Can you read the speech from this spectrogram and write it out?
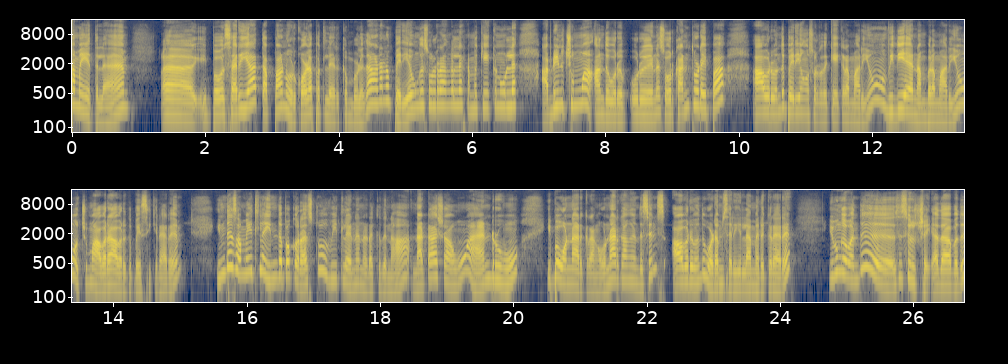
சமயத்தில் இப்போ சரியா தப்பான்னு ஒரு குழப்பத்தில் இருக்கும் பொழுது ஆனாலும் பெரியவங்க சொல்கிறாங்கல்ல நம்ம கேட்கணும்ல அப்படின்னு சும்மா அந்த ஒரு ஒரு என்ன சொல் ஒரு கண் துடைப்பாக அவர் வந்து பெரியவங்க சொல்கிறத கேட்குற மாதிரியும் விதியை நம்புகிற மாதிரியும் சும்மா அவராக அவருக்கு பேசிக்கிறாரு. இந்த சமயத்தில் இந்த பக்கம் ரஸ்டோ வீட்டில் என்ன நடக்குதுன்னா நட்டாஷாவும் ஆண்ட்ரூவும் இப்போ ஒன்றா இருக்கிறாங்க. ஒன்றா இருக்காங்க இந்த சென்ஸ் அவர் வந்து உடம்பு சரியில்லாமல் இருக்கிறாரு. இவங்க வந்து சிசுருச்சை அதாவது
